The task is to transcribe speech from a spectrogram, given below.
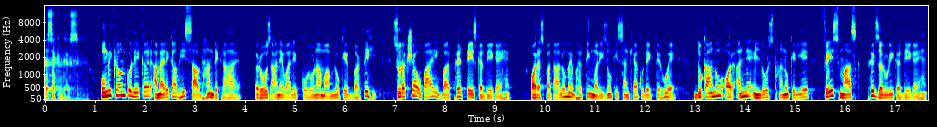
the second dose. Omicron को लेकर अमेरिका भी सावधान दिख रहा है। रोज आने वाले कोरोना मामलों के बढ़ते ही सुरक्षा उपाय एक बार फिर तेज कर दिए गए हैं और अस्पतालों में भर्ती मरीजों की संख्या को देखते हुए दुकानों और अन्य इंडोर स्थानों के लिए फेस मास्क फिर ज़रूरी कर दिए गए हैं।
